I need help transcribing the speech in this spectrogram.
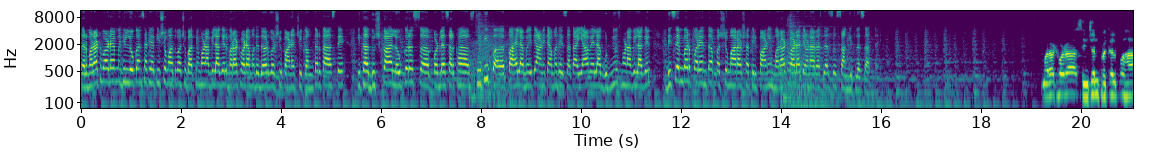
तर मराठवाड्यामधील लोकांसाठी अतिशय महत्वाची बातमी म्हणावी लागेल. मराठवाड्यामध्ये दरवर्षी पाण्याची कमतरता असते. इथं दुष्काळ लवकरच पडल्यासारखा स्थिती प- पाहायला मिळते आणि त्यामध्येच आता यावेळेला गुड न्यूज म्हणावी लागेल. डिसेंबर पर्यंत पश्चिम महाराष्ट्रातील पाणी मराठवाड्यात येणार असल्याचं सांगितलं जात आहे मराठवाडा सिंचन प्रकल्प हा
